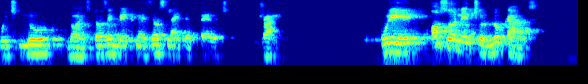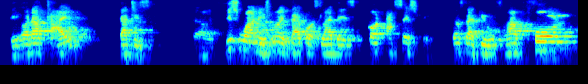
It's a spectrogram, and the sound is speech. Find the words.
with no noise, doesn't make noise, just like a belt drive. We also need to look at the other type, that is, this one is not a type of slide, but it's called accessory. Just like you have phone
